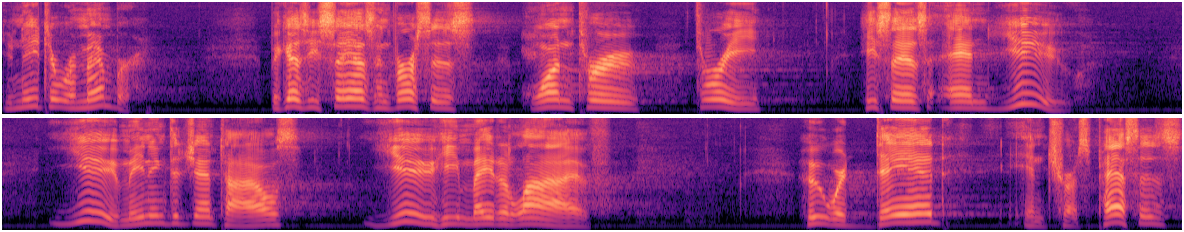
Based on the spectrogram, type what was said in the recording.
you need to remember. Because he says in verses 1 through 3, he says, And you, you, meaning the Gentiles, you he made alive, who were dead in trespasses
